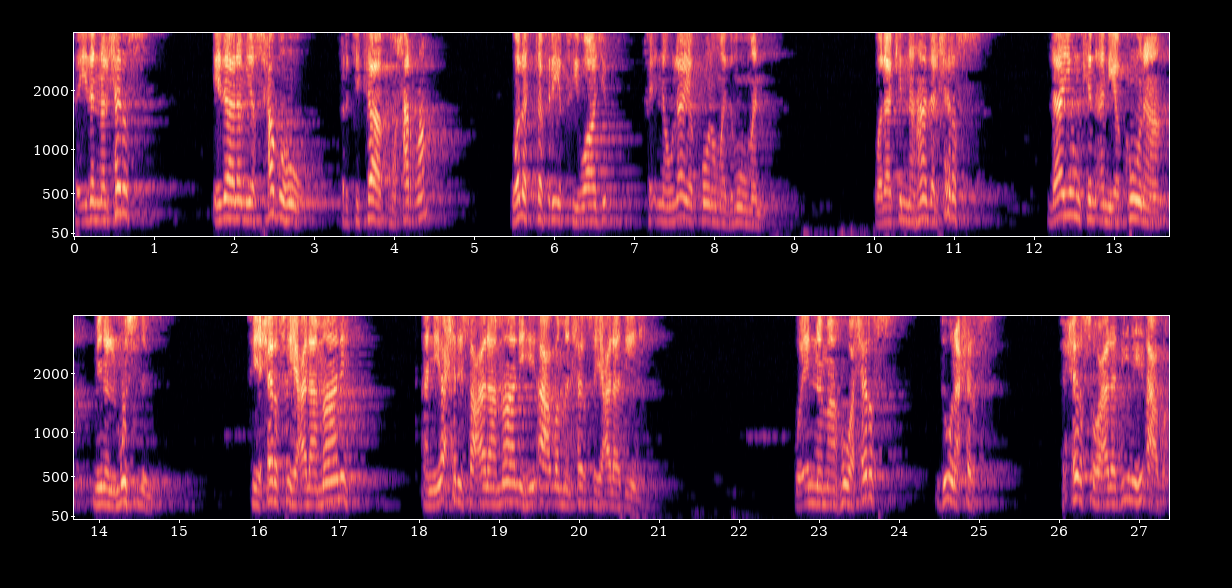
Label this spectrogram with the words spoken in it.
فإذا الحرص إذا لم يصحبه ارتكاب محرم ولا التفريط في واجب فإنه لا يكون مذموما ولكن هذا الحرص لا يمكن أن يكون من المسلم في حرصه على ماله أن يحرص على ماله أعظم من حرصه على دينه. وإنما هو حرص دون حرص فحرصه على دينه أعظم.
